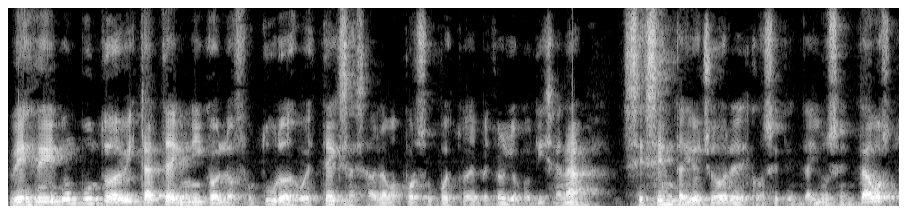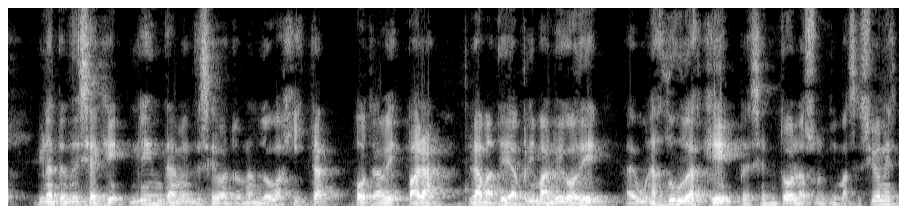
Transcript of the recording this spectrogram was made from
Desde un punto de vista técnico, los futuros de West Texas, hablamos por supuesto del petróleo cotizan a 68 dólares con 71 centavos y una tendencia que lentamente se va tornando bajista otra vez para la materia prima luego de algunas dudas que presentó en las últimas sesiones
